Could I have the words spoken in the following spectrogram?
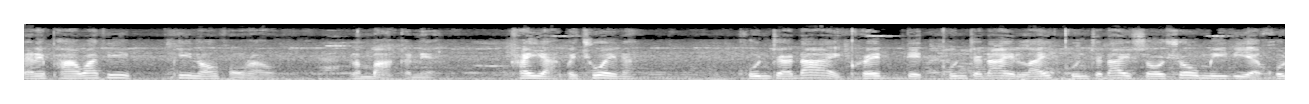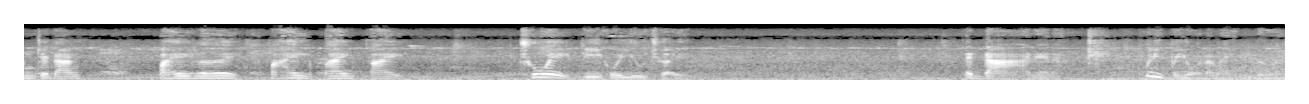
แต่ในภาวะที่พี่น้องของเราลำบากกันเนี่ย ใครอยากไปช่วยนะ คุณจะได้เครดิต คุณจะได้ไลค์ คุณจะได้โซเชียลมีเดีย คุณจะดัง ไปเลย ไปไปไป ช่วยดีกว่าอยู่เฉย แต่ด่าเนี่ยนะ ไม่มีประโยชน์อะไรเลย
